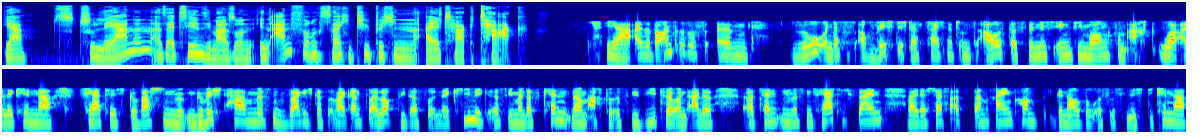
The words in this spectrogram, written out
ja, zu, zu lernen? Also erzählen Sie mal so einen in Anführungszeichen typischen Alltag-Tag. Ja, also bei uns ist es ähm, so, und das ist auch wichtig, das zeichnet uns aus, dass wir nicht irgendwie morgens um 8 Uhr alle Kinder fertig gewaschen mit dem Gewicht haben müssen. So sage ich das immer ganz salopp, wie das so in der Klinik ist, wie man das kennt. Ne? Um 8 Uhr ist Visite und alle Patienten müssen fertig sein, weil der Chefarzt dann reinkommt. Genau so ist es nicht. Die Kinder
